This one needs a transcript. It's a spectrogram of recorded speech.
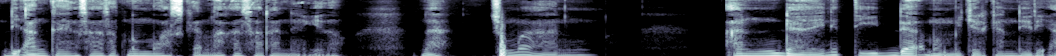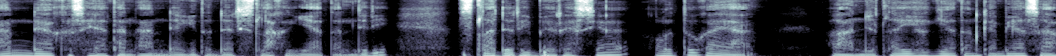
di angka yang sangat-sangat memuaskan lah kasarannya gitu. Nah cuman anda ini tidak memikirkan diri Anda, kesehatan Anda gitu dari setelah kegiatan. Jadi setelah dari beresnya lo tuh kayak lanjut lagi kegiatan kayak biasa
